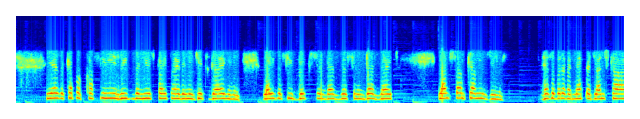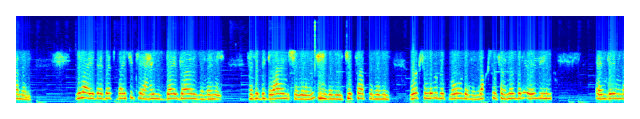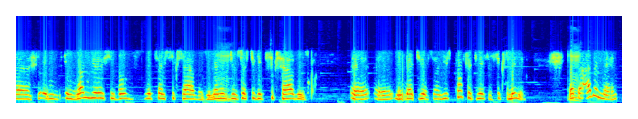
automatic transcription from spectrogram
he has a cup of coffee, reads the newspaper, then he gets going and lays a few bricks and does this and does that. Lunchtime comes, he has a bit of a nap at lunchtime, and you know that's basically how his day goes. And then he has a big lunch, and then, then he gets up, and then he works a little bit more, then he knocks off a little bit early, and then uh, in in one year he builds, let's say, six houses. He manages just to get six houses Uh, uh, in that year. So his profit, yes, is six million. But hmm. the other man,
